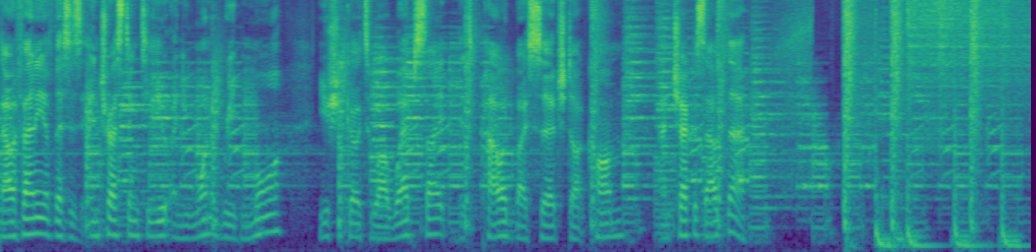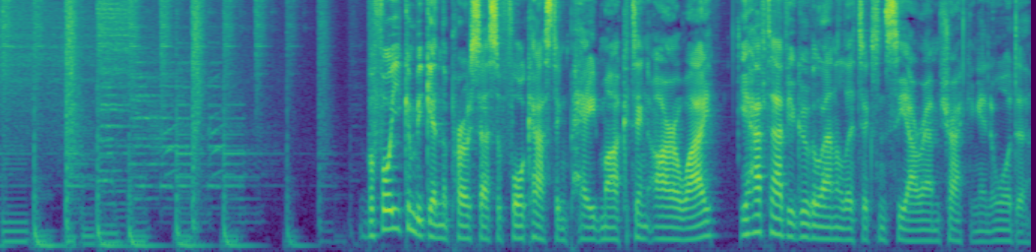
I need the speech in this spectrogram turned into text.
Now, if any of this is interesting to you and you want to read more, you should go to our website, it's poweredbysearch.com, and check us out there. Before you can begin the process of forecasting paid marketing ROI, you have to have your Google Analytics and CRM tracking in order.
